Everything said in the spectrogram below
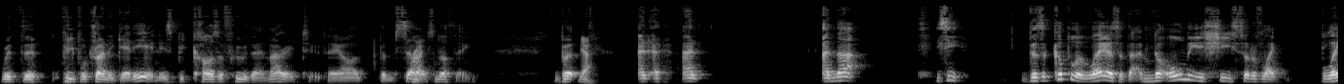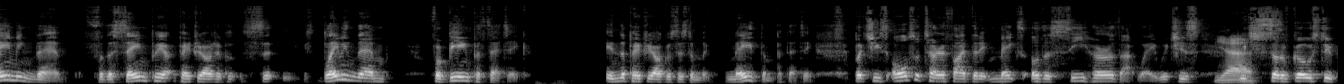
with the people trying to get in is because of who they're married to. They are themselves nothing. But Yeah. and and and that you see, there's a couple of layers of that. I mean, not only is she sort of like blaming them for the same pa- patriarchal, blaming them for being pathetic in the patriarchal system that made them pathetic, but she's also terrified that it makes others see her that way, which is Yes. which sort of goes to.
